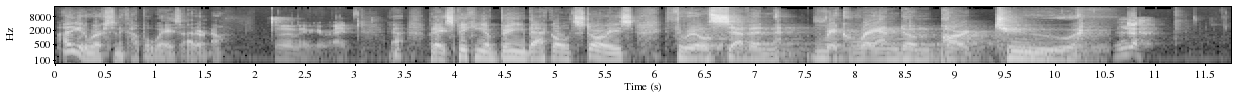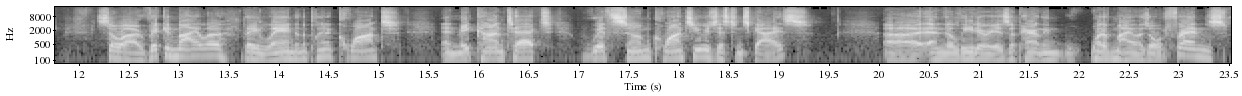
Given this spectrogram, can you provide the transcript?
I think it works in a couple ways. I don't know. Uh, maybe you're right. Yeah, but hey, speaking of bringing back old stories, Thrill Seven, Rick Random Part Two. So uh, Rick and Mila they land on the planet Quant and make contact with some Quanti resistance guys. Uh, and the leader is apparently one of Mila's old friends.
